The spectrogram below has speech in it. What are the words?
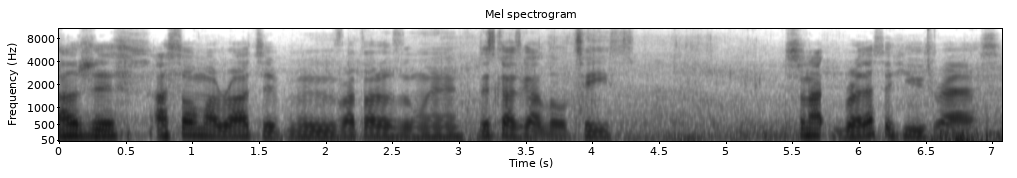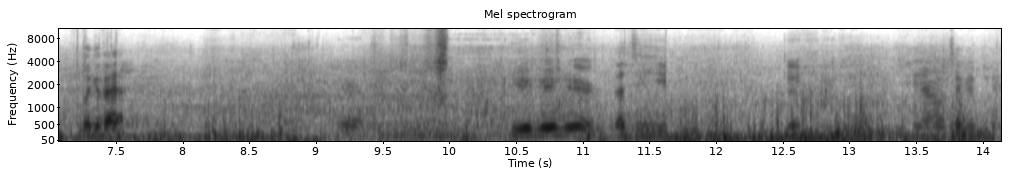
I was just, I saw my rod tip move. I thought it was a win. This guy's got little teeth. So not, bro, that's a huge wrasse. Look at that. Here, here, here. That's a huge, Definitely. here, I'm gonna take a pic.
